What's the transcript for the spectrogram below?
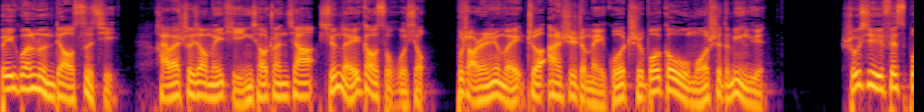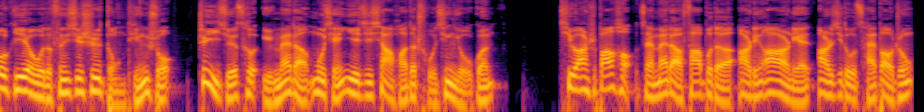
悲观论调四起。海外社交媒体营销专家荀雷告诉虎嗅，不少人认为这暗示着美国直播购物模式的命运。熟悉 Facebook 业务的分析师董婷说，这一决策与 Meta 目前业绩下滑的处境有关。七月二十八号，在 Meta 发布的二零二二年二季度财报中，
